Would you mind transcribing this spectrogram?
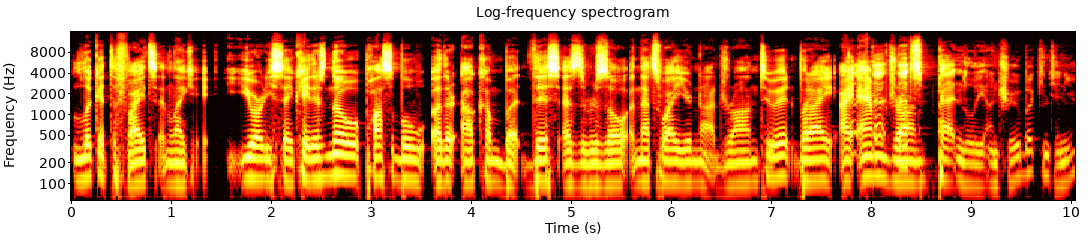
look at the fights and like you already say okay there's no possible other outcome but this as the result and that's why you're not drawn to it but I I am That- drawn That's patently untrue, but continue.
